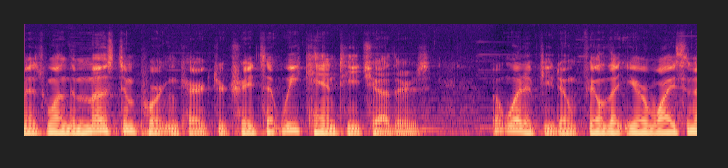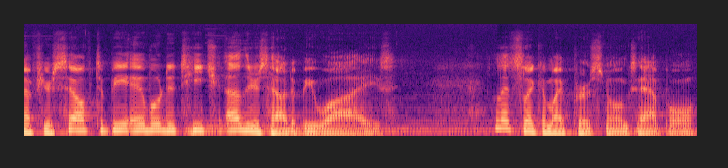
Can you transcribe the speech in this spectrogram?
is one of the most important character traits that we can teach others. But what if you don't feel that you are wise enough yourself to be able to teach others how to be wise? Let's look at my personal example.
